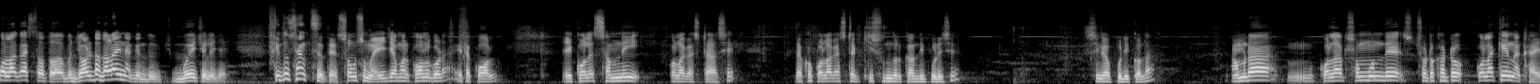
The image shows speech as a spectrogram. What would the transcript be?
কলা গাছ তত জলটা দাঁড়ায় না কিন্তু, বয়ে চলে যায়। কিন্তু স্যাঁতস্যাঁতে সবসময় এই যে আমার কল গোড়া এটা কল, এই কলের সামনেই কলা গাছটা আছে। দেখো কলা গাছটা কী সুন্দর কাঁদি পড়েছে। সিঙ্গাপুরি কলা। আমরা কলার সম্বন্ধে ছোটোখাটো কলা কে না খাই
